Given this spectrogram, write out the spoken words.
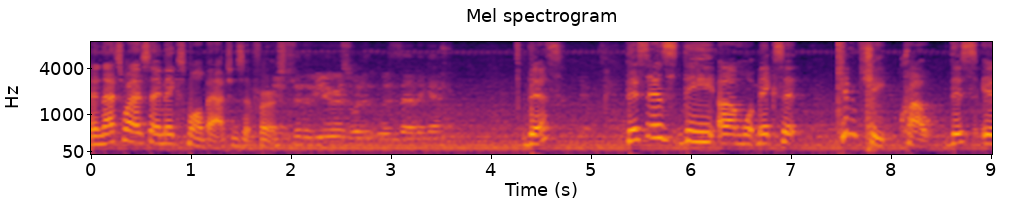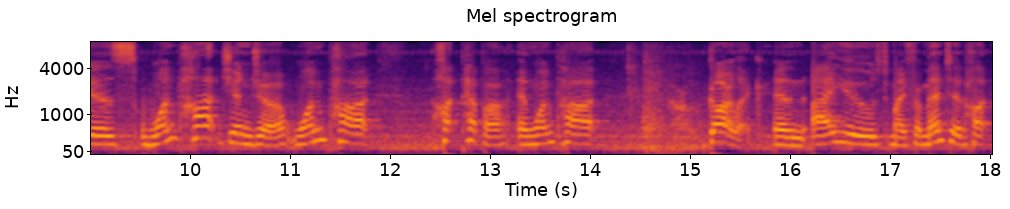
And that's why I say make small batches at first. To the viewers, what is, that again? This? This is the, um, what makes it kimchi kraut. This is one pot ginger, one pot hot pepper, and one pot garlic. And I used my fermented hot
